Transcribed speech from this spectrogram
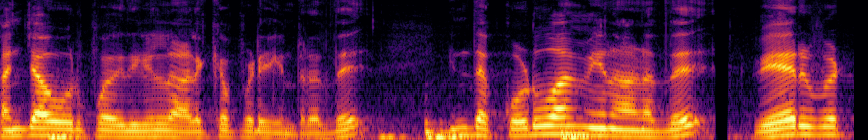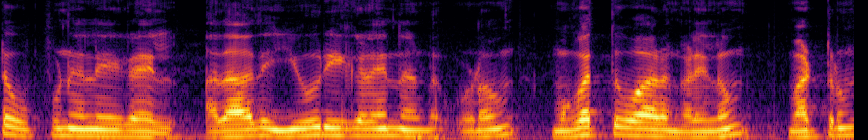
தஞ்சாவூர் பகுதிகளில் அழைக்கப்படுகின்றது. இந்த கொடுவா மீனானது வேறுபட்ட உப்பு நிலைகளில் அதாவது யூரிகளின் உடன் முகத்துவாரங்களிலும் மற்றும்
